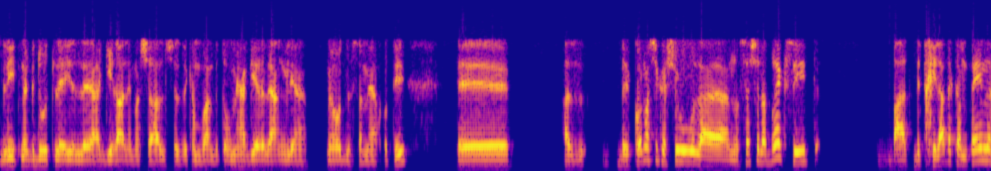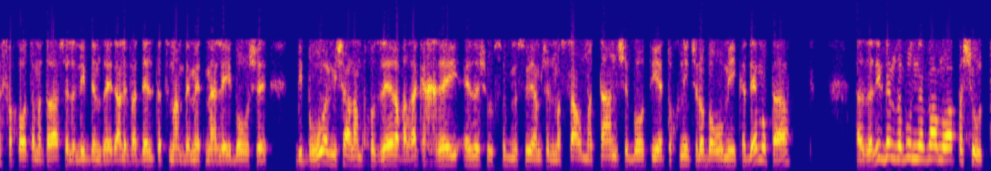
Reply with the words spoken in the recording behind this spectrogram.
בלי התנגדות להגירה למשל, שזה כמובן בתור מהגר לאנגליה מאוד משמח אותי. אז בכל מה שקשור לנושא של הברקסיט, בתחילת הקמפיין לפחות, המטרה של הליבדם זה הייתה לבדל את עצמם באמת מהלייבור, שדיברו על משאל עם חוזר, אבל רק אחרי איזשהו סוג מסוים של משא ומתן, שבו תהיה תוכנית שלא ברור מי יקדם אותה. אז הליב דם זבוד דבר נורא פשוט.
